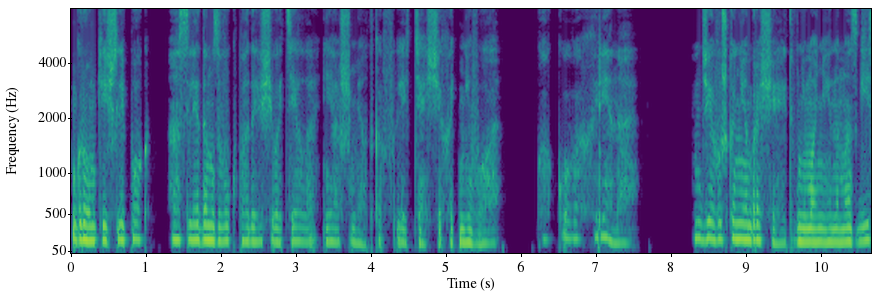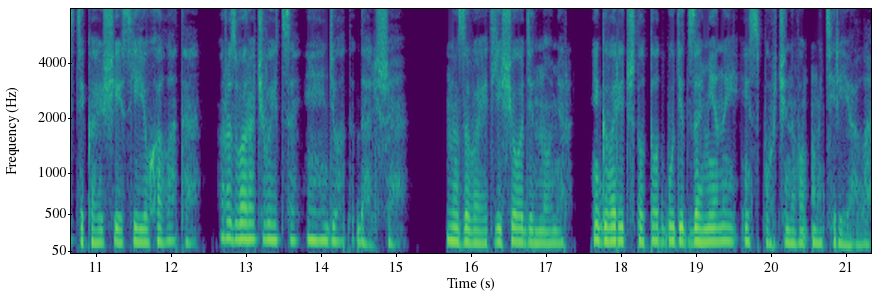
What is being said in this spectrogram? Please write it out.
Громкий шлепок, а следом звук падающего тела и ошметков, летящих от него. Какого хрена? Девушка не обращает внимания на мозги, стекающие с ее халата, разворачивается и идет дальше. Называет еще один номер и говорит, что тот будет заменой испорченного материала.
